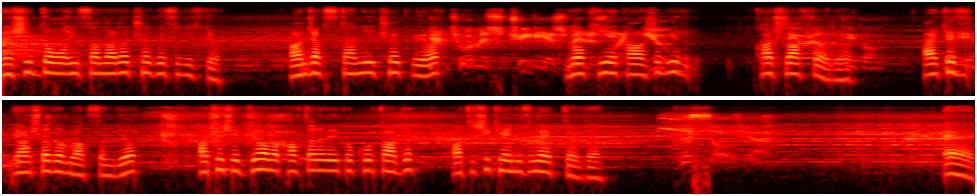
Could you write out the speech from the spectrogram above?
Ve şimdi o insanlardan çökmesini istiyor. Ancak Stanley çökmüyor. Loki'ye karşı bir kaç laf söylüyor. Herkes yaşlı adam baksın diyor. Ateş ediyor ama Kaptan Amerika kurtardı. Ateşi kendisine ettirdi. Evet.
